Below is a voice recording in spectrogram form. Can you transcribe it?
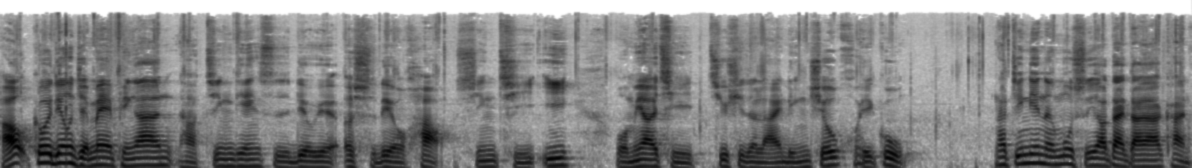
好，各位弟兄姐妹平安。好，今天是六月二十六号，星期一，我们要一起继续的来灵修回顾。那今天的牧师要带大家看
